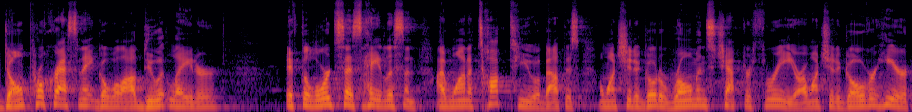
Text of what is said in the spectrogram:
Don't procrastinate and go, well, I'll do it later. If the Lord says, hey, listen, I want to talk to you about this, I want you to go to Romans chapter 3, or I want you to go over here,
